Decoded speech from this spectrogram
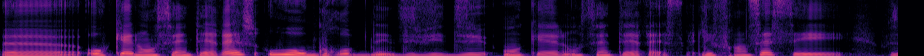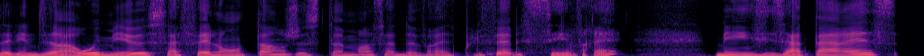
euh, auquel on s'intéresse ou au groupe d'individus auquel on s'intéresse. Les Français, c'est, vous allez me dire, ah oui, mais eux, ça fait longtemps, justement, ça devrait être plus faible. C'est vrai, mais ils apparaissent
